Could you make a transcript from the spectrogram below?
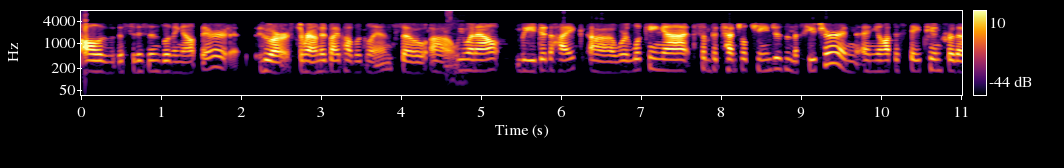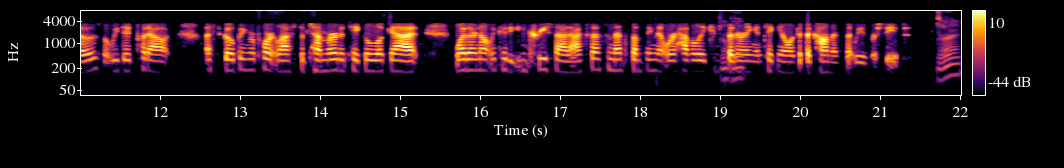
all of the citizens living out there who are surrounded by public lands. So uh, we went out, we did the hike. Uh, we're looking at some potential changes in the future, and, and you'll have to stay tuned for those. But we did put out a scoping report last September to take a look at whether or not we could increase that access, and that's something that we're heavily considering okay. and taking a look at the comments that we've received. All right.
